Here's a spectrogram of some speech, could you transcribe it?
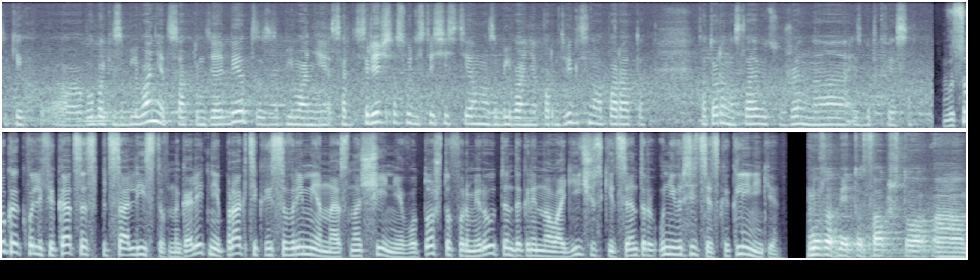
таких э, глубоких заболеваний, это сахарный диабет, заболевания сер- сердечно-сосудистой системы, заболевания опорно-двигательного аппарата, которые наслаиваются уже на избыток веса. Высокая квалификация специалистов, многолетняя практика и современное оснащение – вот то, что формирует эндокринологический центр университетской клиники. Нужно отметить тот факт, что а,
